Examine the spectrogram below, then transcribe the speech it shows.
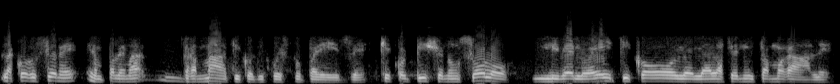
la corruzione è un problema drammatico di questo Paese che colpisce non solo il livello etico, la, la tenuta morale,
